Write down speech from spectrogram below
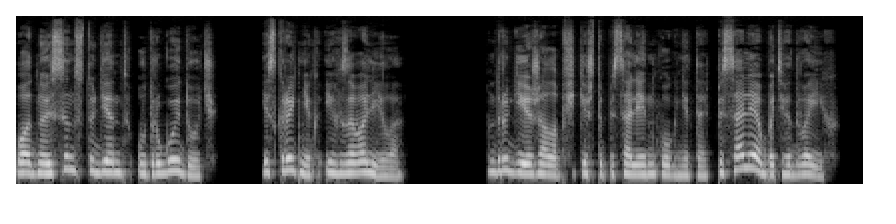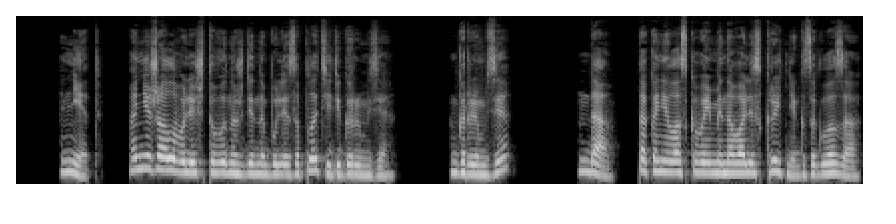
У одной сын студент, у другой дочь. И скрытник их завалила. Другие жалобщики, что писали инкогнито, писали об этих двоих? Нет. Они жаловались, что вынуждены были заплатить Грымзе. Грымзе? Да, так они ласково именовали скрытник за глаза.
